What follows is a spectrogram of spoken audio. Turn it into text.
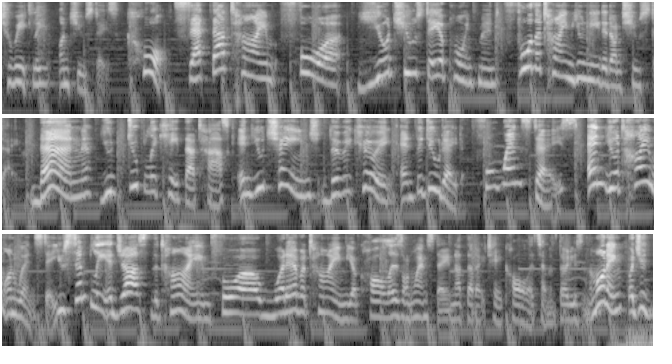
to weekly on Tuesdays. Cool. Set that time for your Tuesday appointment for the time you need it on Tuesday. Then you duplicate that task and you change the recurring and the due date for Wednesdays and your time on Wednesday. You simply adjust the time for whatever time your call is on Wednesday. Not that I take call at 7.30 in the morning, but you,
